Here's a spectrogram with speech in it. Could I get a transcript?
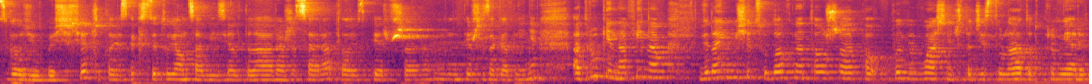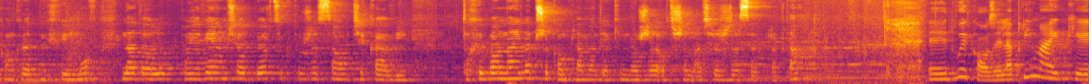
zgodziłbyś się? Czy to jest ekscytująca wizja dla reżysera? To jest pierwsze, mm, pierwsze zagadnienie. A drugie na finał, wydaje mi się cudowne to, że po upływie właśnie 40 lat od premiery konkretnych filmów nadal pojawiają się odbiorcy, którzy są ciekawi. To chyba najlepszy komplement, jaki może otrzymać reżyser, prawda? Eh, due cose. La prima è che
